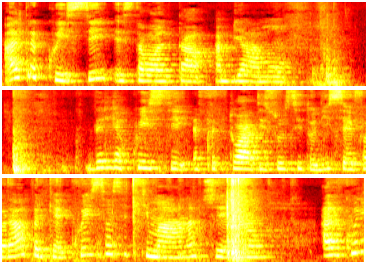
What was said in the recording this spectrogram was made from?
altri acquisti e stavolta abbiamo degli acquisti effettuati sul sito di Sephora perché questa settimana c'erano alcuni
